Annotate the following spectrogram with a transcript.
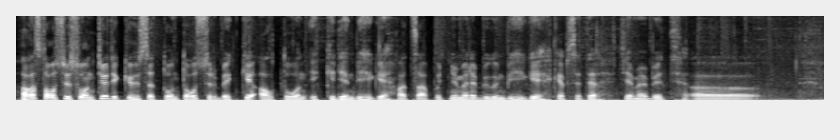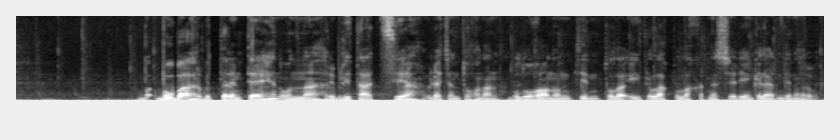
Ағыз 914-219 сүрбекке 6-12-ден бігі WhatsApp бұт нөмірі бүгін бігі кәпсетер темебет Бұл бағыр бұттарым тәйін, онына реабилитация үләтен тұғынан бұлуға, оның тен тұла ейтілақ бұлақ қатына сөрейін келерін денің ғырбыт.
